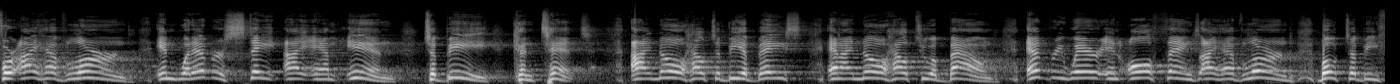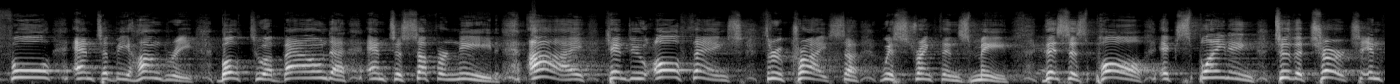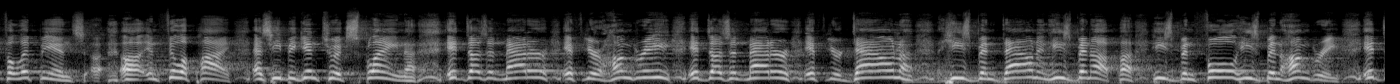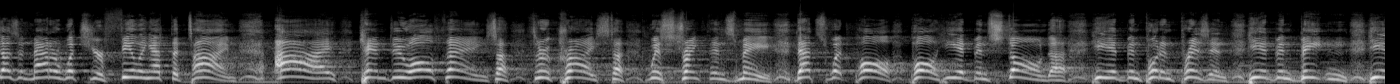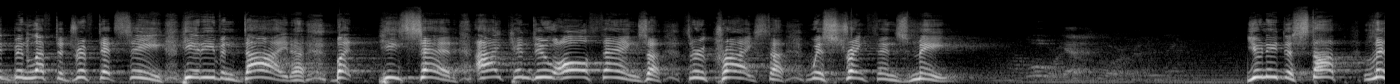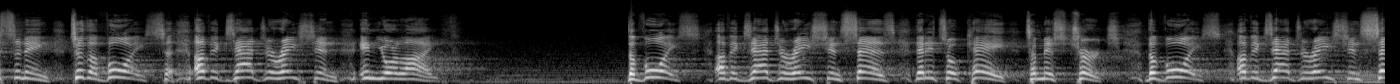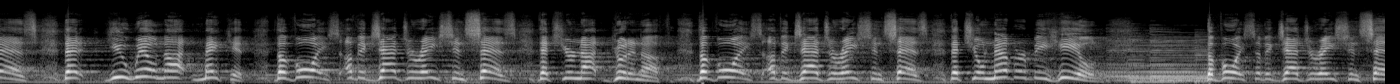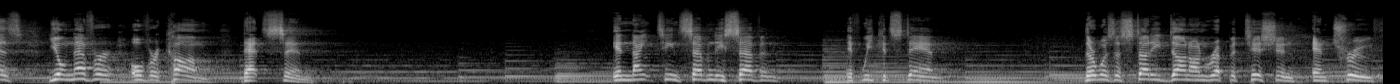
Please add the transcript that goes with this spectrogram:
for I have learned in whatever state I am in to be content. I know how to be abased and I know how to abound. Everywhere in all things I have learned both to be full and to be hungry, both to abound and to suffer need. I can do all things through Christ, uh, which strengthens me. This is Paul explaining to the church in Philippians, uh, uh, in Philippi, as he began to explain. It doesn't matter if you're hungry, it doesn't matter if you're down. He's been down and he's been up. Uh, he's been full, he's been hungry. It doesn't matter what you're feeling at the time. I can do all things uh, through Christ, uh, which strengthens me. That's what Paul, Paul, he had been stoned, he had been put in prison, he had been beaten, he had been left adrift at sea, he had even died. But he said, I can do all things through Christ, which strengthens me. You need to stop listening to the voice of exaggeration in your life. The voice of exaggeration says that it's okay to miss church. The voice of exaggeration says that you will not make it. The voice of exaggeration says that you're not good enough. The voice of exaggeration says that you'll never be healed. The voice of exaggeration says you'll never overcome that sin. In 1977, if we could stand, there was a study done on repetition and truth,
